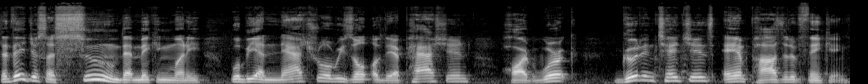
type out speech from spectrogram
that they just assume that making money will be a natural result of their passion, hard work, good intentions, and positive thinking.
